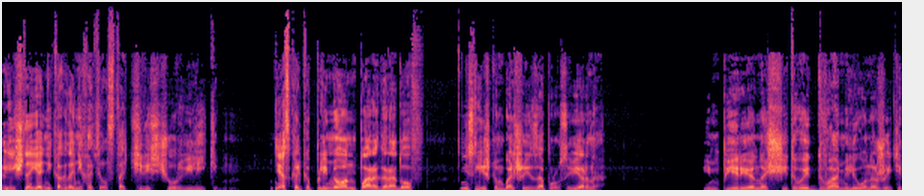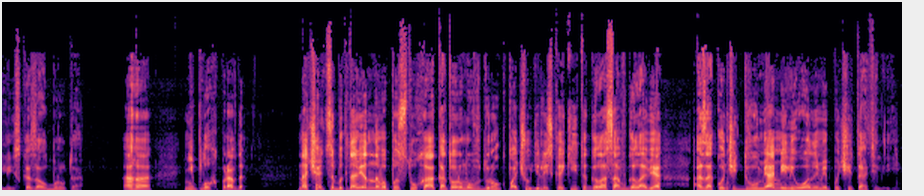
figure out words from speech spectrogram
Лично я никогда не хотел стать чересчур великим. Несколько племен, пара городов — не слишком большие запросы, верно?» «Империя насчитывает два миллиона жителей», — сказал Бруто. «Ага, неплохо, правда? Начать с обыкновенного пастуха, которому вдруг почудились какие-то голоса в голове, а закончить двумя миллионами почитателей».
